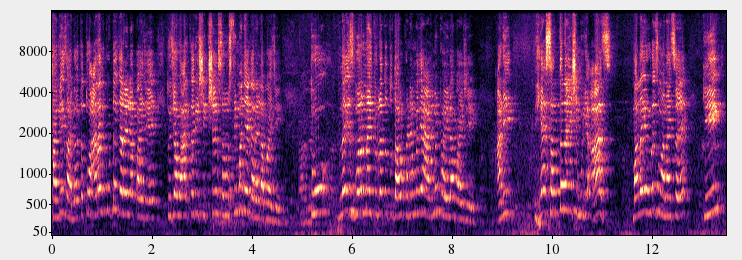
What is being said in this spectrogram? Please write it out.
खाली झालं तर तू आराम कुठे करायला पाहिजे? तुझ्या वारकरी शिक्षण संस्थेमध्ये करायला पाहिजे. तू लईच बरं नाही तुला तर तू दवाखान्यामध्ये ॲडमिट व्हायला पाहिजे. आणि ह्या सत्तर ऐंशी मुली आज मला एवढंच म्हणायचं आहे की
